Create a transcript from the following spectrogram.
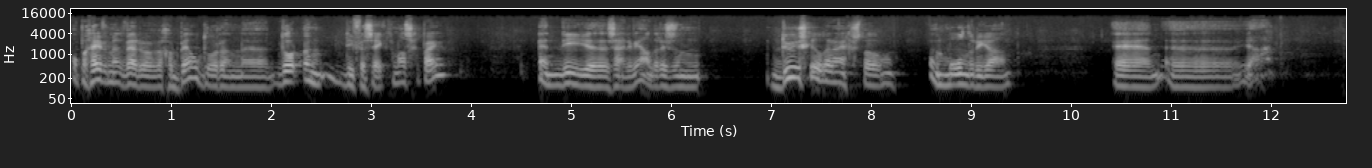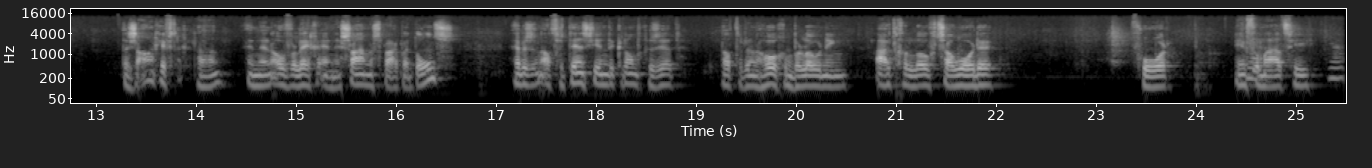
op een gegeven moment werden we gebeld door een, eh, door een die. En die eh, zeiden, ja, er is een duur schilderij gestolen, een Mondriaan. En eh, ja, er is aangifte gedaan. En in overleg en in samenspraak met ons hebben ze een advertentie in de krant gezet dat er een hoge beloning uitgeloofd zou worden voor informatie Ja.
